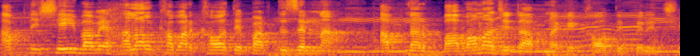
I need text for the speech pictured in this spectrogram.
আপনি সেইভাবে হালাল খাবার খাওয়াতে পারতেছেন না। আপনার বাবা মা যেটা আপনাকে খাওয়াতে পেরেছে।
